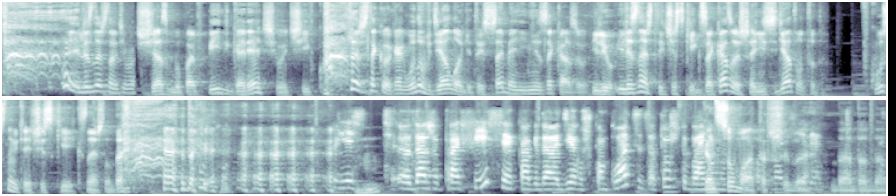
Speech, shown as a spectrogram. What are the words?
Или знаешь, там типа, сейчас бы попить горячего чайку. Знаешь, такое, как бы, ну, в диалоге. То есть сами они не заказывают. Или, или знаешь, ты чизкейк заказываешь, они сидят вот это. Вкусный у тебя чизкейк, знаешь, ну да? Есть э, даже профессия, когда девушкам платят за то, чтобы они... Консуматорши, да. Да, да, да.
